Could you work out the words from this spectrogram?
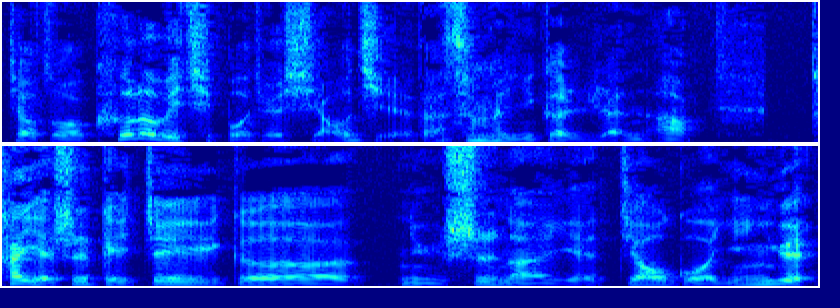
叫做科勒维奇伯爵小姐的这么一个人啊。他也是给这个女士呢也教过音乐，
